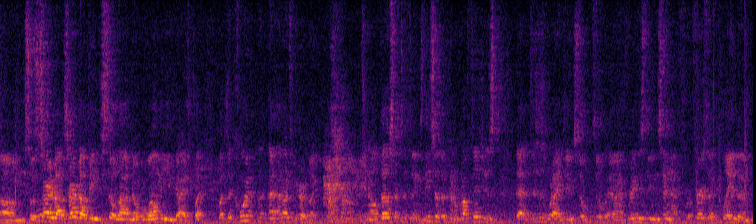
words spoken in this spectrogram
Um, so sorry about sorry about being so loud and overwhelming you guys, but but the coin I don't know if you heard like you know those sorts of things. These are the kind of rough edges that this is what I do. So so I bring the students in. I, first I play them.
